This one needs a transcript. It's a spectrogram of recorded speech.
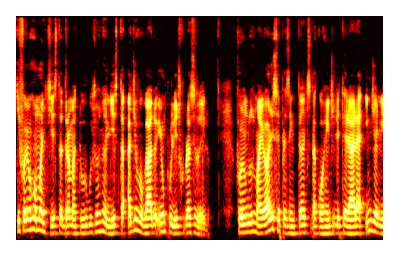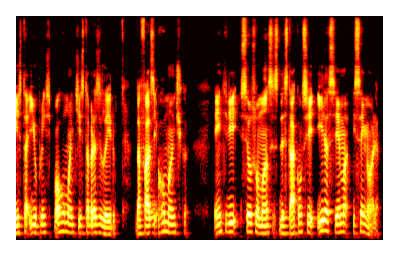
que foi um romantista, dramaturgo, jornalista, advogado e um político brasileiro. Foi um dos maiores representantes da corrente literária indianista e o principal romantista brasileiro, da fase romântica. Entre seus romances destacam-se Iracema e Senhora.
